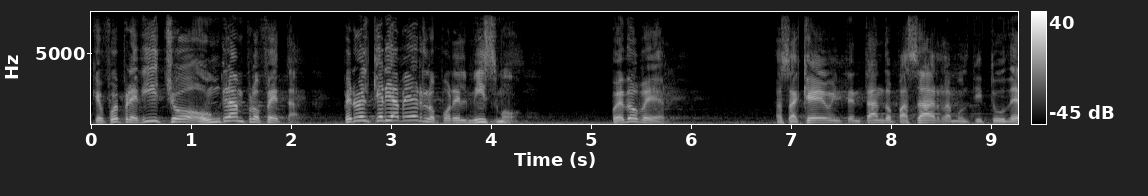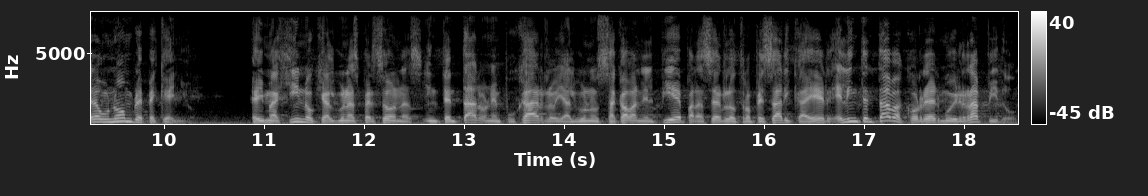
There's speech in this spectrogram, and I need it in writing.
que fue predicho o un gran profeta. Pero él quería verlo por él mismo. Puedo ver a Saqueo intentando pasar la multitud. Era un hombre pequeño. E imagino que algunas personas intentaron empujarlo y algunos sacaban el pie para hacerlo tropezar y caer. Él intentaba correr muy rápido.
